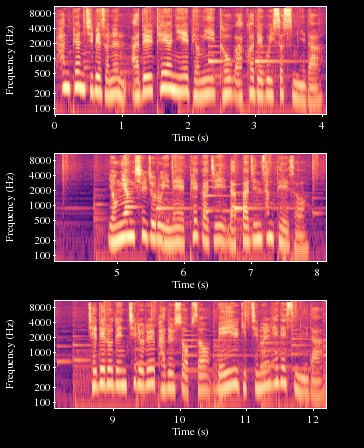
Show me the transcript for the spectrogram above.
한편 집에서는 아들 태연이의 병이 더욱 악화되고 있었습니다. 영양실조로 인해 폐까지 나빠진 상태에서 제대로 된 치료를 받을 수 없어 매일 기침을 해댔습니다.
